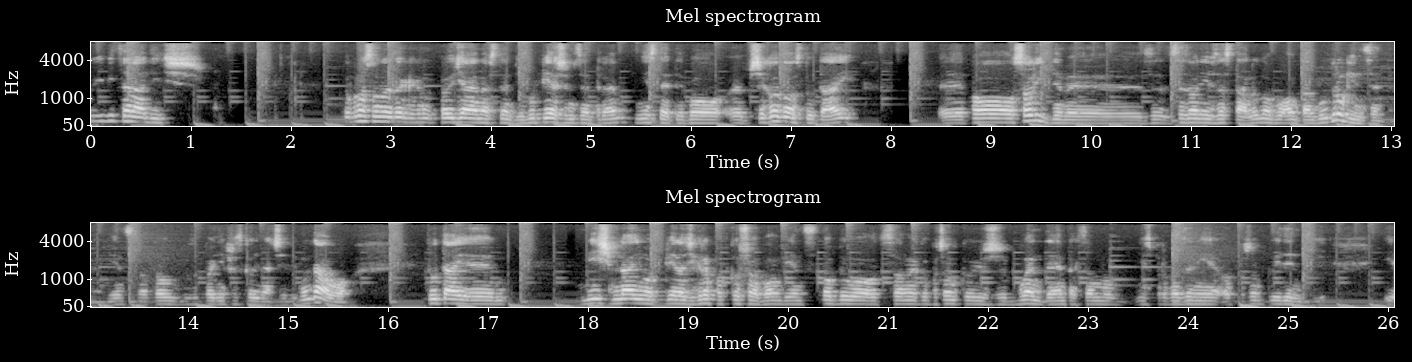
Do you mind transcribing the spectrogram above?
Iwica Radić po prostu, no, tak jak powiedziałem na wstępie, był pierwszym centrem, niestety, bo e, przychodząc tutaj e, po solidnym e, sezonie w Zastalu, no bo on tam był drugim centrem, więc no to zupełnie wszystko inaczej wyglądało. Tutaj mieliśmy na nim odpierać grę podkoszową, więc to było od samego początku już błędem, tak samo niesprowadzenie od początku jedynki. I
